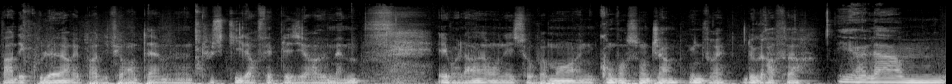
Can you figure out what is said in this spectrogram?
par des couleurs et par différents thèmes euh, tout ce qui leur fait plaisir à eux-mêmes. Et voilà, on est sur vraiment une convention jam, une vraie, de graffeurs. Et euh, là, hum,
